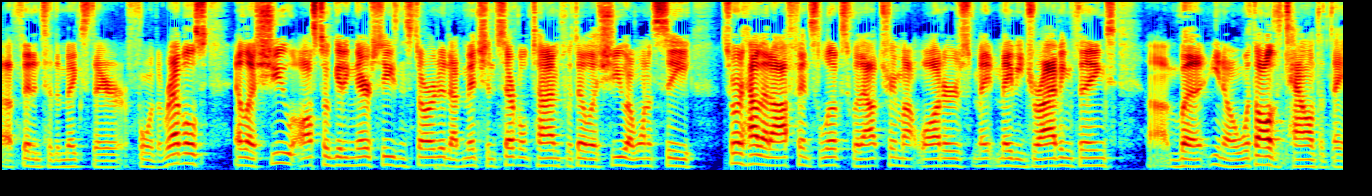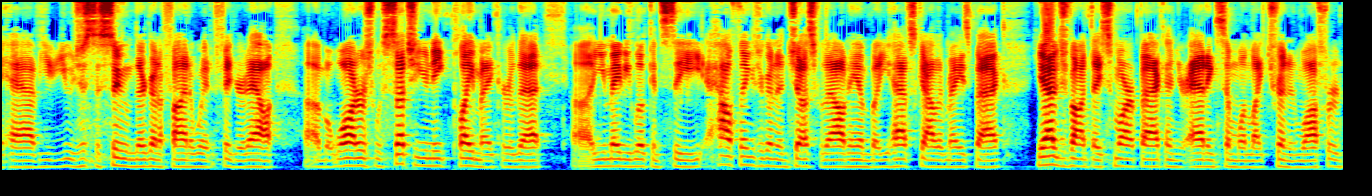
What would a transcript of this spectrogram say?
uh, fit into the mix there for the Rebels. LSU also getting their season started. I've mentioned several times with LSU, I want to see sort of how that offense looks without Tremont Waters, may, maybe driving things. Uh, but you know, with all the talent that they have, you, you just assume they're going to find a way to figure it out. Uh, but Waters was such a unique playmaker that uh, you maybe look and see how things are going to adjust without him. But you have Skylar Mays back. You have Javonte Smart back, and you're adding someone like Trendon Watford.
